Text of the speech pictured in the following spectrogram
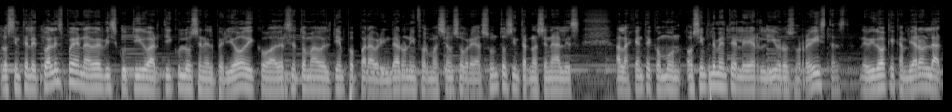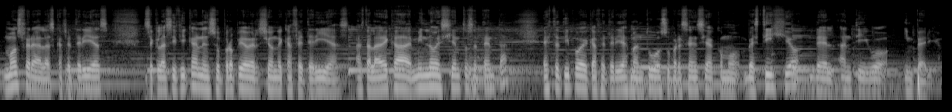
los intelectuales pueden haber discutido artículos en el periódico, haberse tomado el tiempo para brindar una información sobre asuntos internacionales a la gente común o simplemente leer libros o revistas. Debido a que cambiaron la atmósfera de las cafeterías, se clasifican en su propia versión de cafeterías. Hasta la década de 1970, este tipo de cafeterías mantuvo su presencia como vestigio del antiguo imperio.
